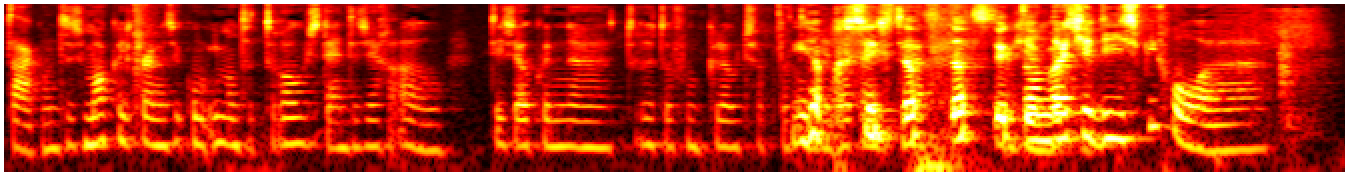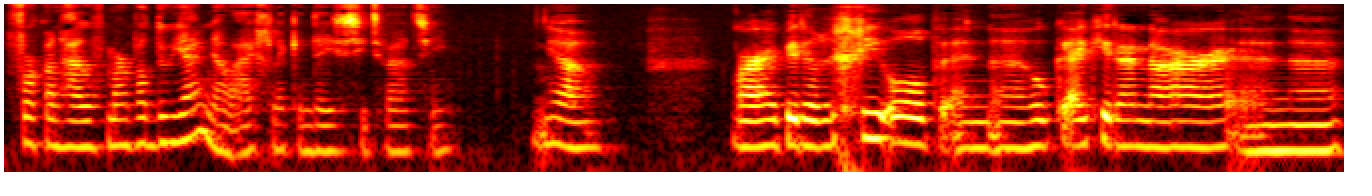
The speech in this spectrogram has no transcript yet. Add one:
taak. Want het is makkelijker natuurlijk om iemand te troosten en te zeggen: Oh, het is ook een uh, trut of een klootzak. Dat ja, precies, dat, heeft, dat, dat stukje. Dan dat je die spiegel uh, voor kan houden. Maar wat doe jij nou eigenlijk in deze situatie? Ja, waar heb je de regie op en hoe kijk je daarnaar? En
